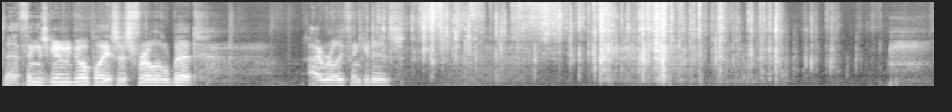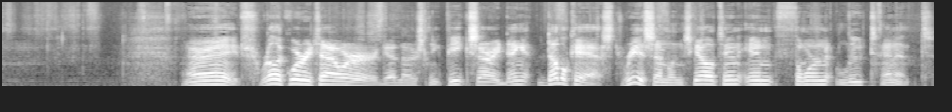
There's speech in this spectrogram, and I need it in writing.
That thing's going to go places for a little bit. I really think it is. Alright, Reliquary Tower. Got another sneak peek. Sorry, dang it. Double cast. Reassembling Skeleton and Thorn Lieutenant.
